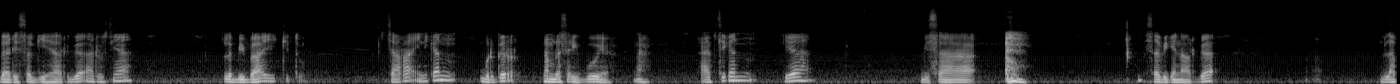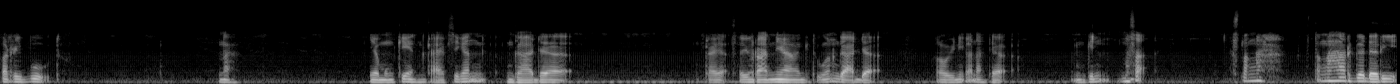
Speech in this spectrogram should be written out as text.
dari segi harga harusnya lebih baik gitu. Secara ini kan burger 16.000 ya. Nah KFC kan dia bisa bisa bikin harga 8.000 gitu. nah ya mungkin KFC kan nggak ada kayak sayurannya gitu kan nggak ada. Kalau ini kan ada mungkin masa setengah setengah harga dari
